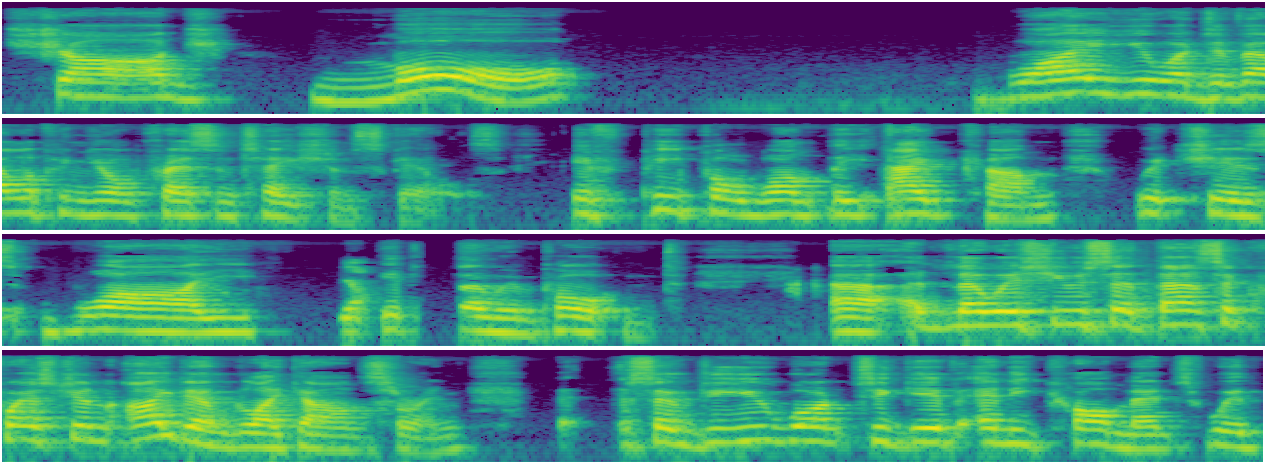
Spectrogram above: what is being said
charge more while you are developing your presentation skills if people want the outcome, which is why yeah. it's so important. Uh, Lois, you said that's a question I don't like answering. So, do you want to give any comments with?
